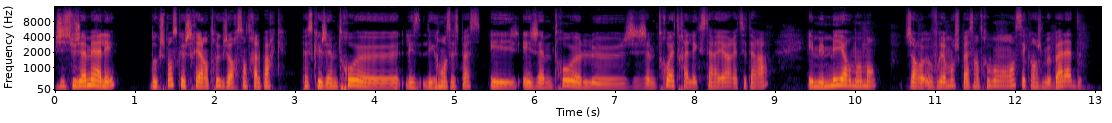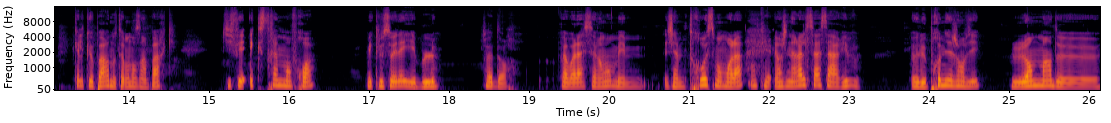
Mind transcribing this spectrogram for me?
J'y suis jamais allée, donc je pense que je serais un truc genre Central Park parce que j'aime trop euh, les, les grands espaces et, et j'aime trop euh, le j'aime trop être à l'extérieur, etc. Et mes meilleurs moments, genre vraiment je passe un trop bon moment, c'est quand je me balade quelque part, notamment dans un parc qui fait extrêmement froid, mais que le soleil est bleu. J'adore. Enfin voilà, c'est vraiment mais j'aime trop ce moment-là. Et en général, ça, ça arrive euh, le 1er janvier, le lendemain de,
